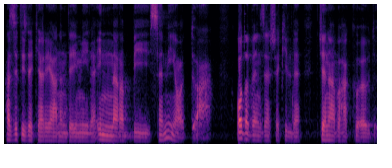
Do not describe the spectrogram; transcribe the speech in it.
Hazreti Zekeriya'nın deyimiyle inne Rabbi semi'ud dua. O da benzer şekilde Cenab-ı Hakk'ı övdü.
